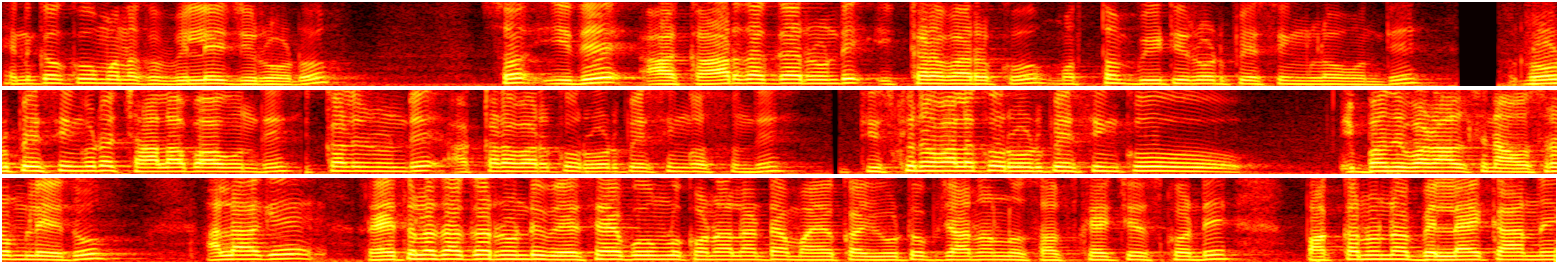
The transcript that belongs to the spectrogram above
వెనుకకు మనకు విలేజ్ రోడ్డు సో ఇదే ఆ కార్ దగ్గర నుండి ఇక్కడ వరకు మొత్తం బీటీ రోడ్ పేసింగ్లో ఉంది. రోడ్ పేసింగ్ కూడా చాలా బాగుంది. ఇక్కడ నుండి అక్కడ వరకు రోడ్ పేసింగ్ వస్తుంది. తీసుకున్న వాళ్ళకు రోడ్ పేసింగ్కు ఇబ్బంది పడాల్సిన అవసరం లేదు. అలాగే రైతుల దగ్గర నుండి వ్యవసాయ భూములు కొనాలంటే మా యొక్క యూట్యూబ్ ఛానల్ను సబ్స్క్రైబ్ చేసుకోండి. పక్కనున్న బెల్ ఐకాన్ని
